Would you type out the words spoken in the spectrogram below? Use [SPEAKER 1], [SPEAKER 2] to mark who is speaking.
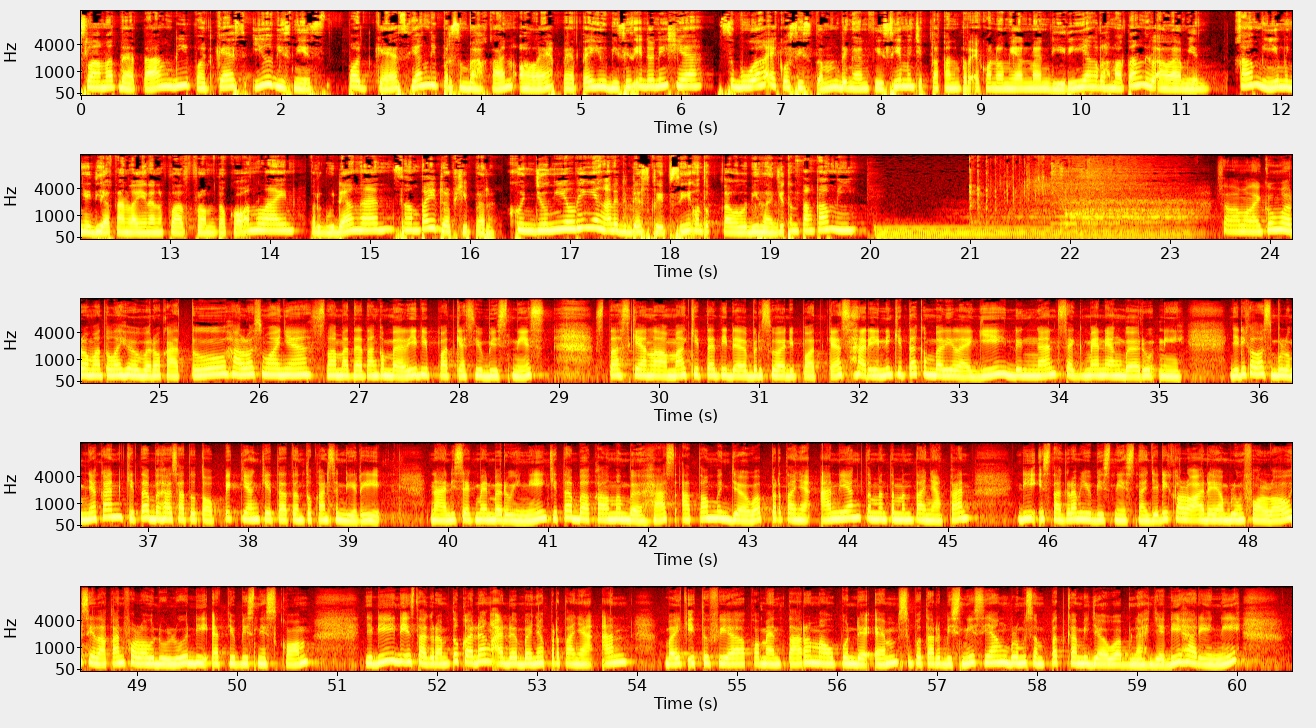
[SPEAKER 1] Selamat datang di podcast You Business, podcast yang dipersembahkan oleh PT You Business Indonesia, sebuah ekosistem dengan visi menciptakan perekonomian mandiri yang rahmatan lil alamin. Kami menyediakan layanan platform toko online, pergudangan, sampai dropshipper. Kunjungi link yang ada di deskripsi untuk tahu lebih lanjut tentang kami.
[SPEAKER 2] Assalamualaikum warahmatullahi wabarakatuh. Halo semuanya, selamat datang kembali di podcast You Business. Setelah sekian lama kita tidak bersua di podcast, hari ini kita kembali lagi dengan segmen yang baru nih. Jadi kalau sebelumnya kan kita bahas satu topik yang kita tentukan sendiri. Nah, di segmen baru ini kita bakal membahas atau menjawab pertanyaan yang teman-teman tanyakan di Instagram YouBusiness. Nah, jadi kalau ada yang belum follow, silakan follow dulu di @youbusiness.com. Jadi di Instagram tuh kadang ada banyak pertanyaan, baik itu via komentar maupun DM seputar bisnis yang belum sempat kami jawab. Nah, jadi hari ini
